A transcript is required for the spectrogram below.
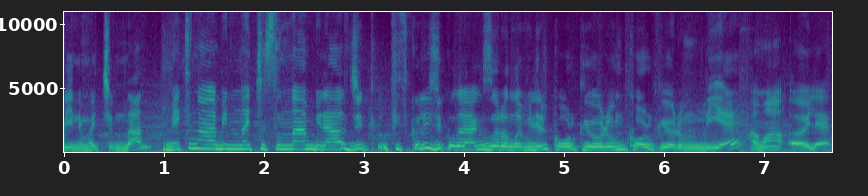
benim açımdan. Metin abinin açısından birazcık psikolojik olarak zor olabilir. Korkuyorum, korkuyorum diye. Ama öyle.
